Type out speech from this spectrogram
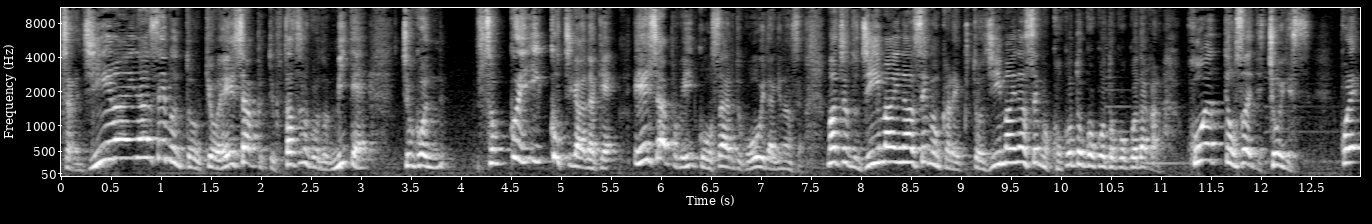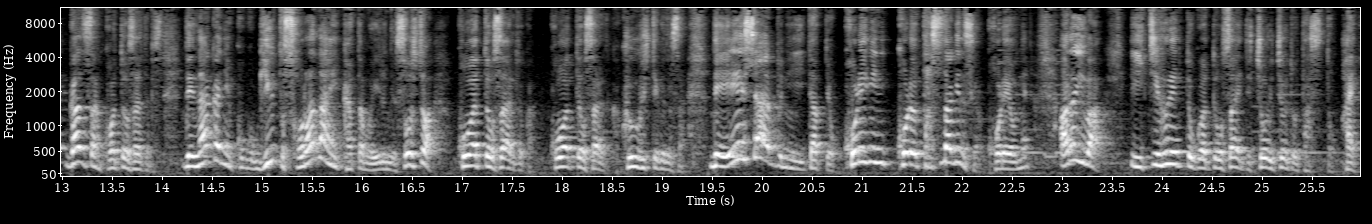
それ Gm7 と今日 A シャープって2つのコードを見て、ちょ、こう、そっくり1個違うだけ。A シャープが1個押さえるとこ多いだけなんですよ。まあちょっと Gm7 からいくと Gm7 こことこことここだから、こうやって押さえてちょいです。これ、ガズさんこうやって押さえてます。で、中にここギュッと反らない方もいるんで、そういう人はこうやって押さえるとか、こうやって押さえるとか、工夫してください。で、A シャープに至ってこれに、これを足すだけですから、これをね。あるいは、1フレットこうやって押さえてちょいちょいと足すと。はい。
